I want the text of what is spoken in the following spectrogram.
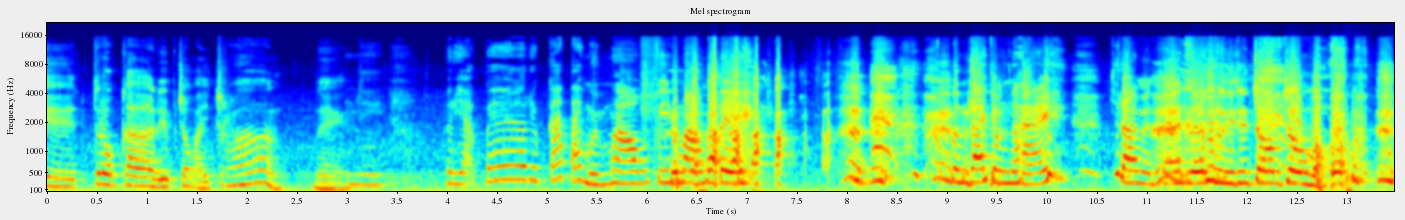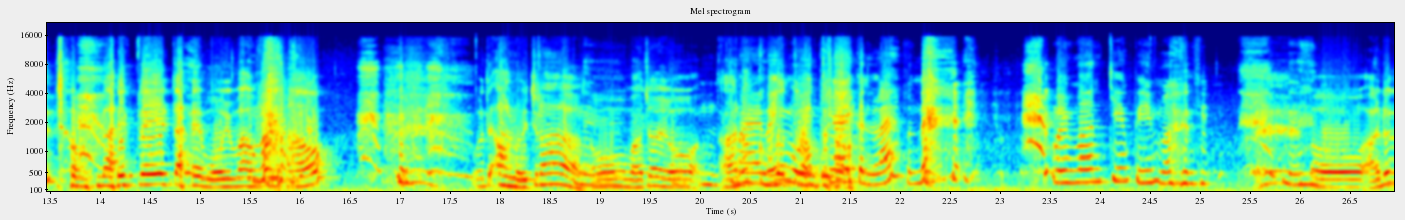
គេត្រូវការរៀបចំឲ្យច្រើននេះរយៈពេលរៀបការតែ1ម៉ោង2ម៉ោងទេមិនដែរចំណាយច្រើនមែនតើគឺនិយាយចំចំហ្មងចំណាយពេលតែ1ម៉ោង2ម៉ោង តែអស់លុយច្រើនអូមកចុយអូអានោះគុំទៅថ្ងៃកន្លះប៉ុន្តែ10000ជាង20000អូអានោះ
